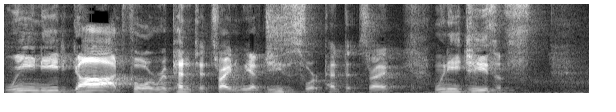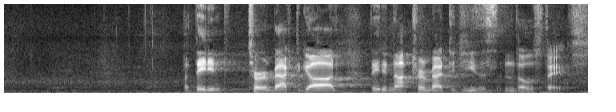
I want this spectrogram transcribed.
We need God for repentance, right? And we have Jesus for repentance, right? We need Jesus. But they didn't turn back to God. They did not turn back to Jesus in those days.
